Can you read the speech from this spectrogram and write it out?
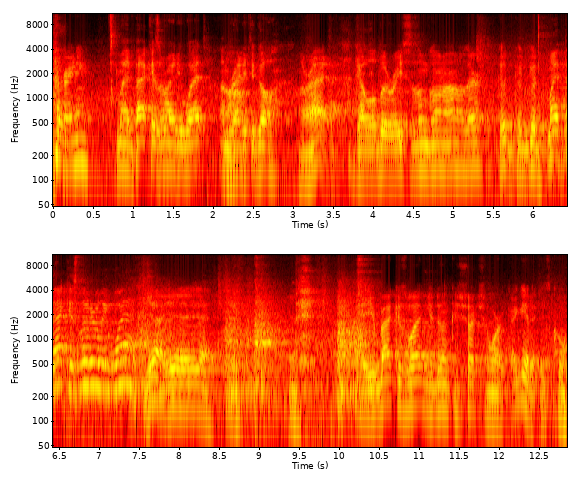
been training? my back is already wet. I'm Uh-huh. ready to go. All right. Got a little bit of racism going on over there. Good, good, good. My back is literally wet. Yeah, yeah, yeah, yeah. yeah. Yeah, your back is wet and you're doing construction work. I get it. It's cool.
